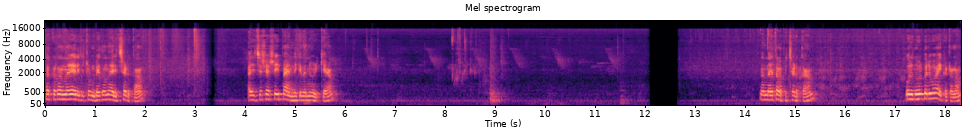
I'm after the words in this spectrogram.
ശർക്കര നന്നായി അലിഞ്ഞിട്ടുണ്ട്. ഇതൊന്ന് അരിച്ചെടുക്കാം. അരിച്ച ശേഷം ഈ പാനിലേക്ക് തന്നെ ഒഴിക്കാം. നന്നായി തിളപ്പിച്ചെടുക്കാം. ഒരു നൂൽ പരുവായി കിട്ടണം.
